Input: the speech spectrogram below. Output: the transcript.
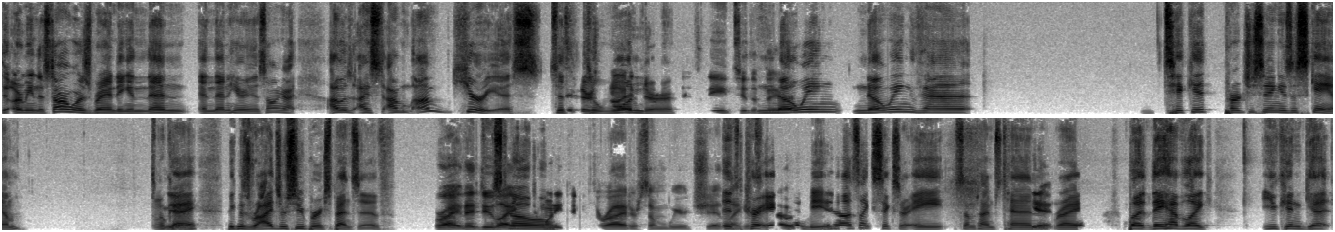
the, I mean the Star Wars branding, and then and then hearing the song, I, I was I st- I'm, I'm curious to to wonder Disney to the fair. knowing knowing that ticket purchasing is a scam. Okay, because rides are super expensive. Right. They do like So- 20 tickets a ride or some weird shit. It's like crazy. so- It can be. You know, it's like six or eight, sometimes ten, Yeah. right? But they have like you can get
